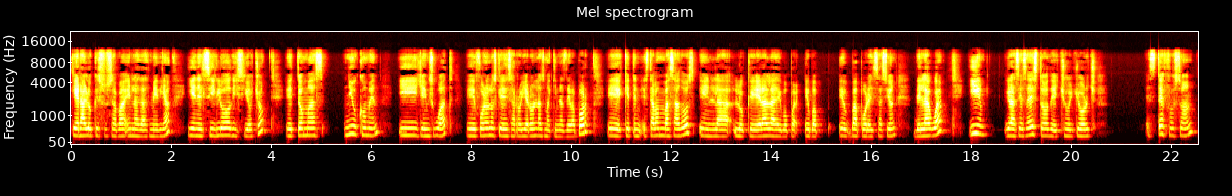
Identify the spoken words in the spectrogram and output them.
que era lo que se usaba en la Edad Media, y en el siglo XVIII, eh, Thomas Newcomen y James Watt eh, fueron los que desarrollaron las máquinas de vapor eh, que estaban basados en la, lo que era la evaporización del agua. Y gracias a esto de hecho George Stephenson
